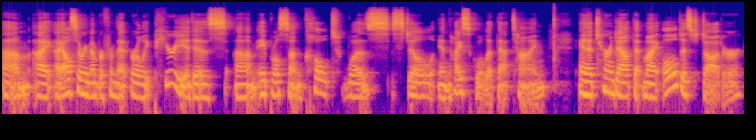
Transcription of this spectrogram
um, I, I, also remember from that early period is um, April's son Colt was still in high school at that time. And it turned out that my oldest daughter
